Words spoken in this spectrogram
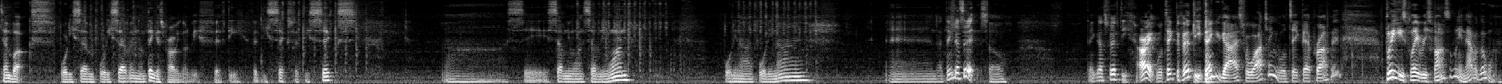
10 bucks, 47, 47. I'm thinking it's probably going to be 50, 56, 56. Uh, let's see, 71, 71, 49, 49. And I think that's it. So, I think that's 50. All right, we'll take the 50. Thank you guys for watching. We'll take that profit. Please play responsibly and have a good one.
